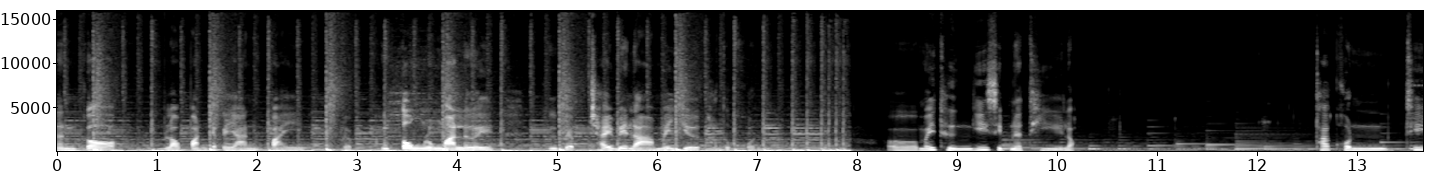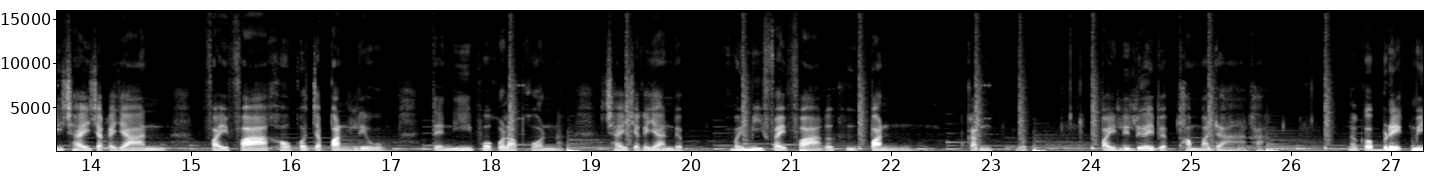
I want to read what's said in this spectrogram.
นั้นก็เราปั่นจักรยานไปแบบคือตรงลงมาเลย คือแบบใช้เวลาไม่เยอะค่ะทุกคน เออไม่ถึง 20 นาทีหรอก ถ้าคนที่ใช้จักรยานไฟฟ้าเขาก็จะปั่นเร็ว แต่นี่พวกวราพรใช้จักรยานแบบไม่มีไฟฟ้าก็คือปั่นกันแบบไปเรื่อย ๆ แบบธรรมดาค่ะ แล้วก็เบรกไม่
